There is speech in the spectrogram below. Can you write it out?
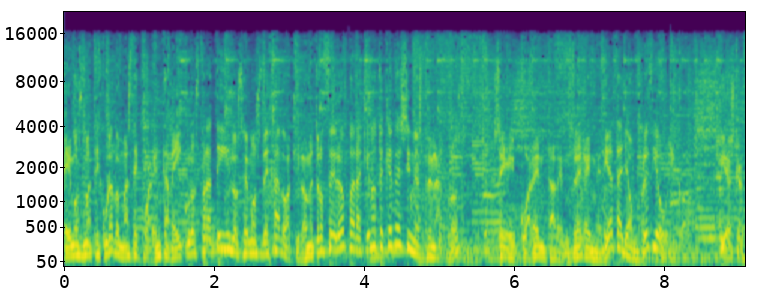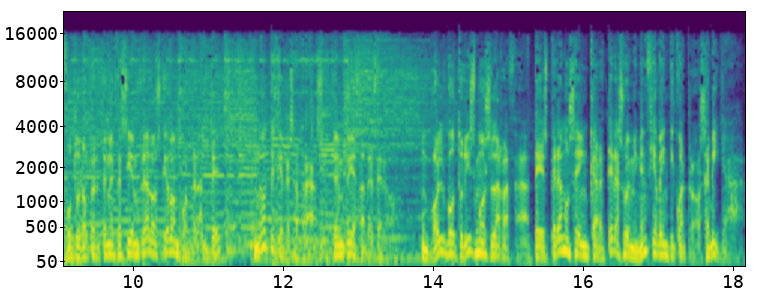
Hemos matriculado más de 40 vehículos para ti y los hemos dejado a kilómetro cero para que no te quedes sin estrenarlos. Sí, 40 de entrega inmediata y a un precio único. Y es que el futuro pertenece siempre a los que van por delante. No te quedes atrás. Empieza de cero. Volvo Turismos La Raza. Te esperamos en Carretera Su Eminencia 24, Sevilla.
